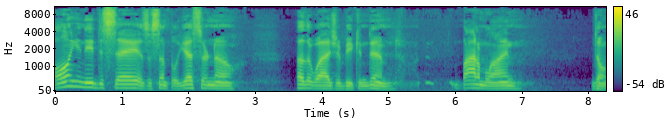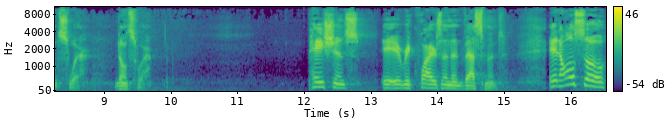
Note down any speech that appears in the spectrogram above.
All you need to say is a simple yes or no Otherwise, you'll be condemned. Bottom line, don't swear. Don't swear. Patience, it requires an investment. it also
